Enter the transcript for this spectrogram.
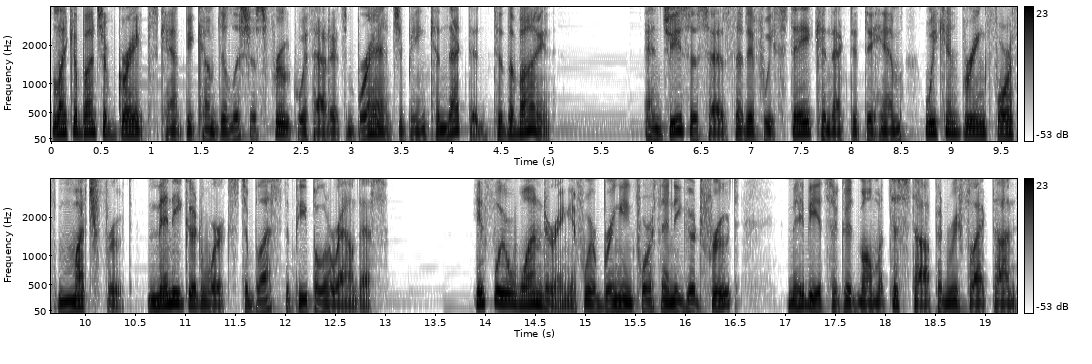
Like a bunch of grapes can't become delicious fruit without its branch being connected to the vine. And Jesus says that if we stay connected to Him, we can bring forth much fruit, many good works to bless the people around us. If we're wondering if we're bringing forth any good fruit, maybe it's a good moment to stop and reflect on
